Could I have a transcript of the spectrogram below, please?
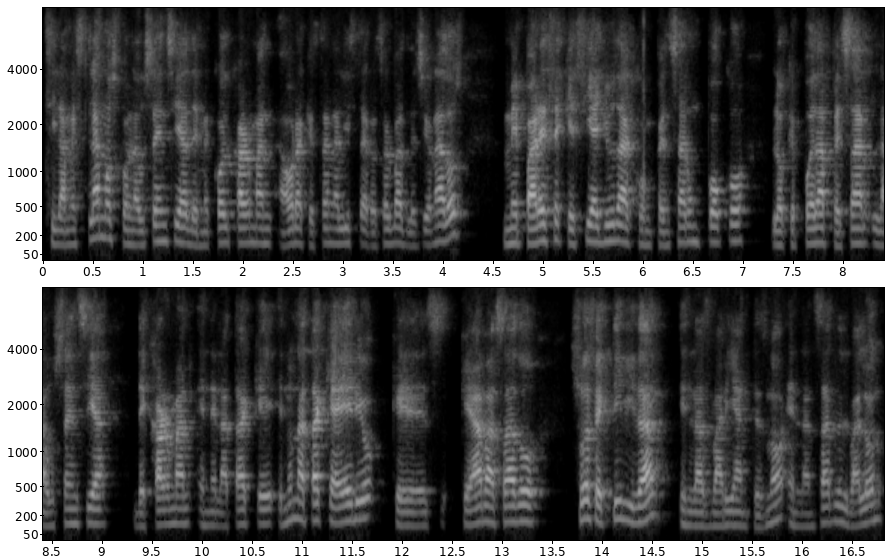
si la mezclamos con la ausencia de McCall Carman, ahora que está en la lista de reservas lesionados, me parece que sí ayuda a compensar un poco lo que pueda pesar la ausencia de Carman en el ataque, en un ataque aéreo que, que ha basado su efectividad en las variantes, ¿no? En lanzarle el balón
